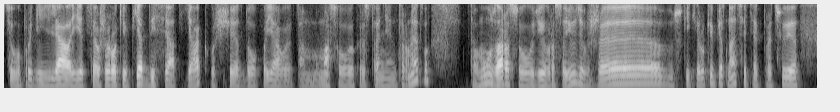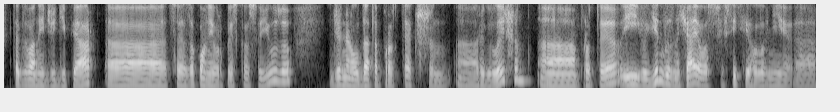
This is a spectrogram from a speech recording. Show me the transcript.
цьому приділяє це вже років 50 як ще до появи там масового використання інтернету. Тому зараз у Євросоюзі вже скільки років 15, як працює так званий GDPR, е, це закон Європейського Союзу. General Data Protection е, Regulation, е, проте і він визначає ось всі ці головні е,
